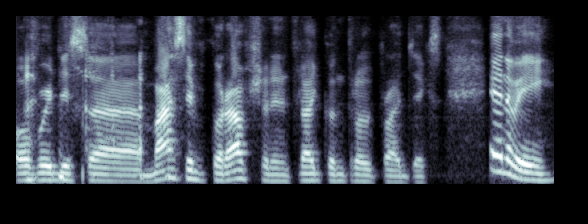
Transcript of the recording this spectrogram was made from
over this uh, massive corruption and flood control projects. Anyway,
